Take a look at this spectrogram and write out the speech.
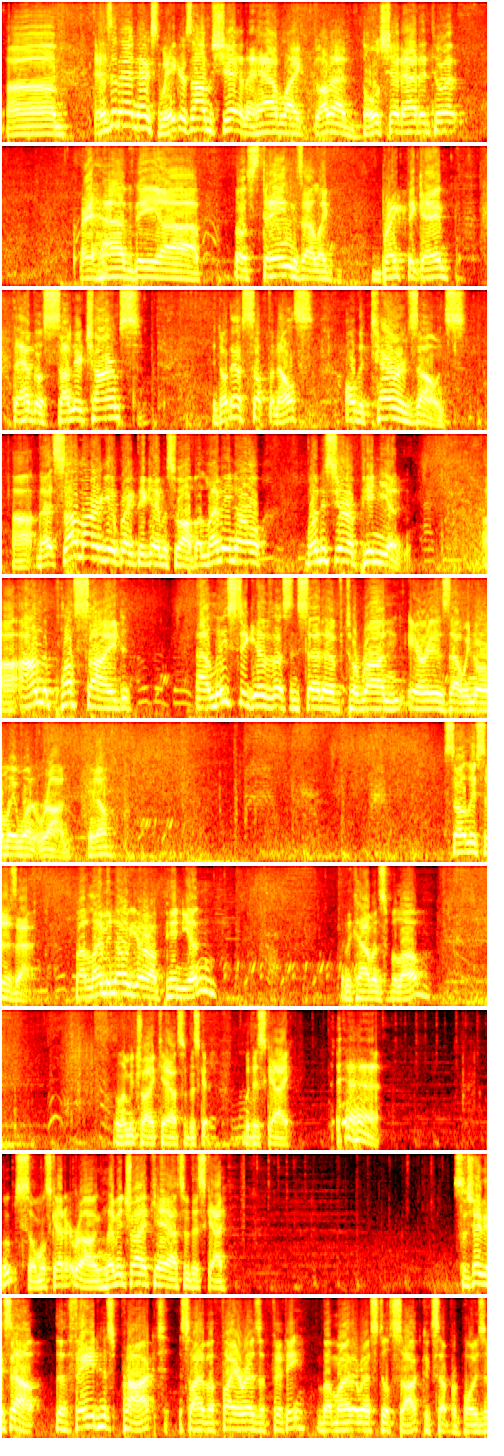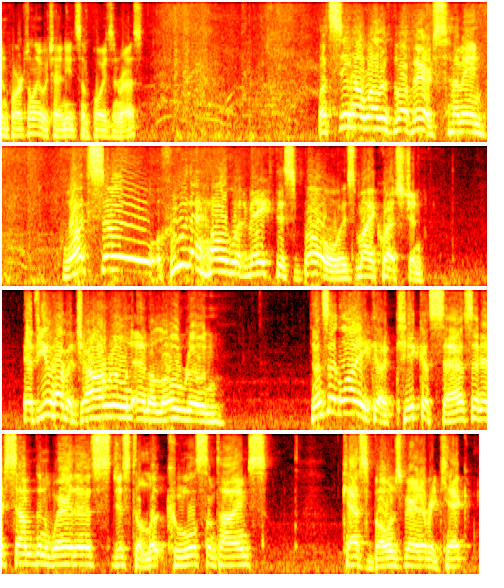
Um, isn't that next week or some shit? And they have like all that bullshit added to it. They have the uh, those things that like break the game. They have those Sunder charms. And don't they have something else? Oh, the terror zones. Uh, that some argue break the game as well. But let me know what is your opinion. Uh, on the plus side, at least it gives us incentive to run areas that we normally wouldn't run. You know. So at least there's that. But let me know your opinion in the comments below. Let me try chaos with this guy. With this guy. Oops, almost got it wrong. Let me try chaos with this guy. So check this out. The Fade has procced, so I have a fire res of 50, but my other res still suck, except for poison, fortunately, which I need some poison res. Let's see how well this bow fares. I mean, what so... Who the hell would make this bow is my question if you have a Jah rune and a Lo rune, doesn't like a kick assassin or something wear this just to look cool sometimes? Cast bone spear in every kick.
